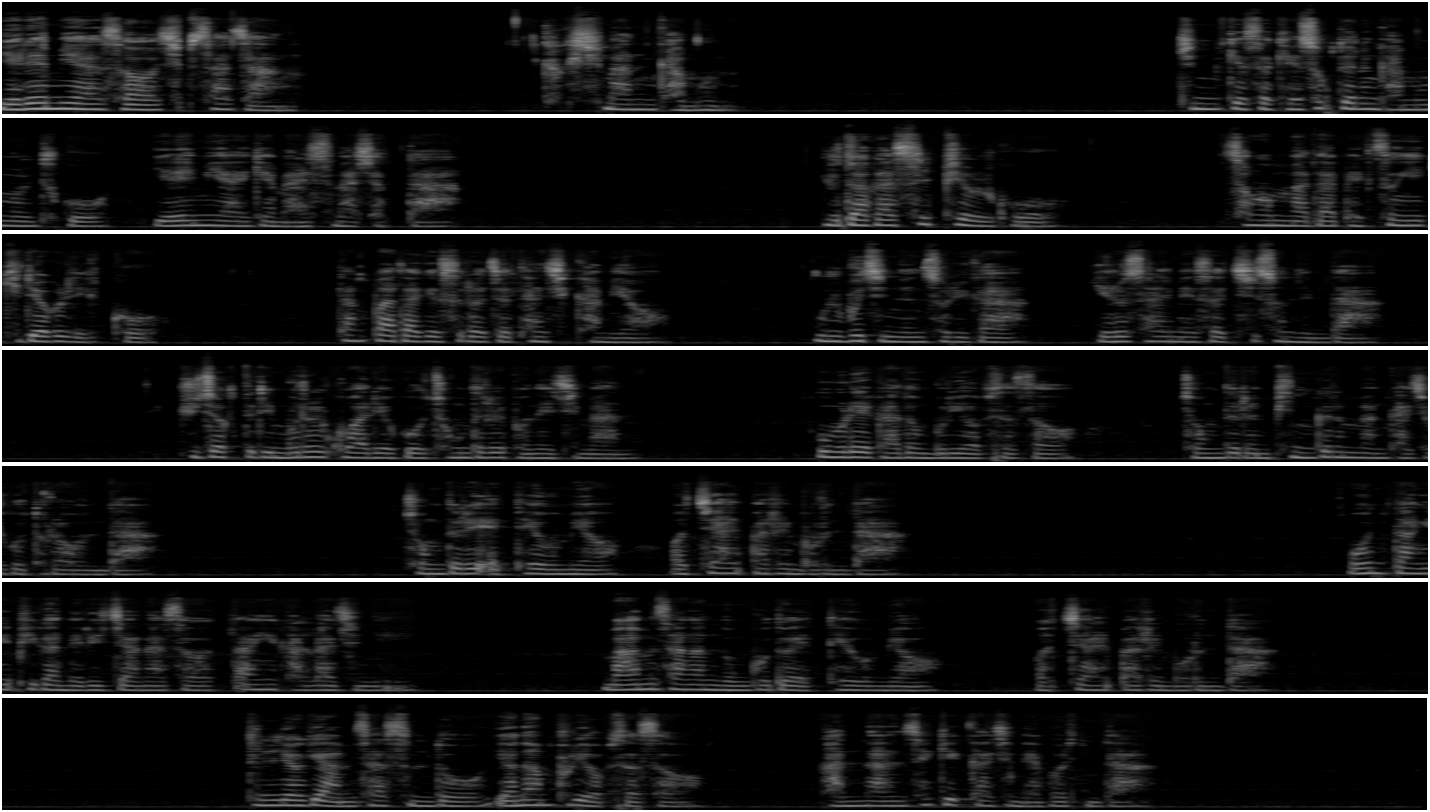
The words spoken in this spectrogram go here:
예레미야서 14장 극심한 가뭄 주님께서 계속되는 가뭄을 두고 예레미야에게 말씀하셨다. 유다가 슬피 울고 성읍마다 백성이 기력을 잃고 땅바닥에 쓰러져 탄식하며 울부짖는 소리가 예루살렘에서 치솟는다. 귀족들이 물을 구하려고 종들을 보내지만 우물에 가도 물이 없어서 종들은 빈 그릇만 가지고 돌아온다. 종들이 애태우며 어찌할 바를 모른다. 온 땅에 비가 내리지 않아서 땅이 갈라지니 마음 상한 농부도 애태우며 어찌할 바를 모른다. 들녘의 암사슴도 연한 풀이 없어서 갓난 새끼까지 내버린다.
